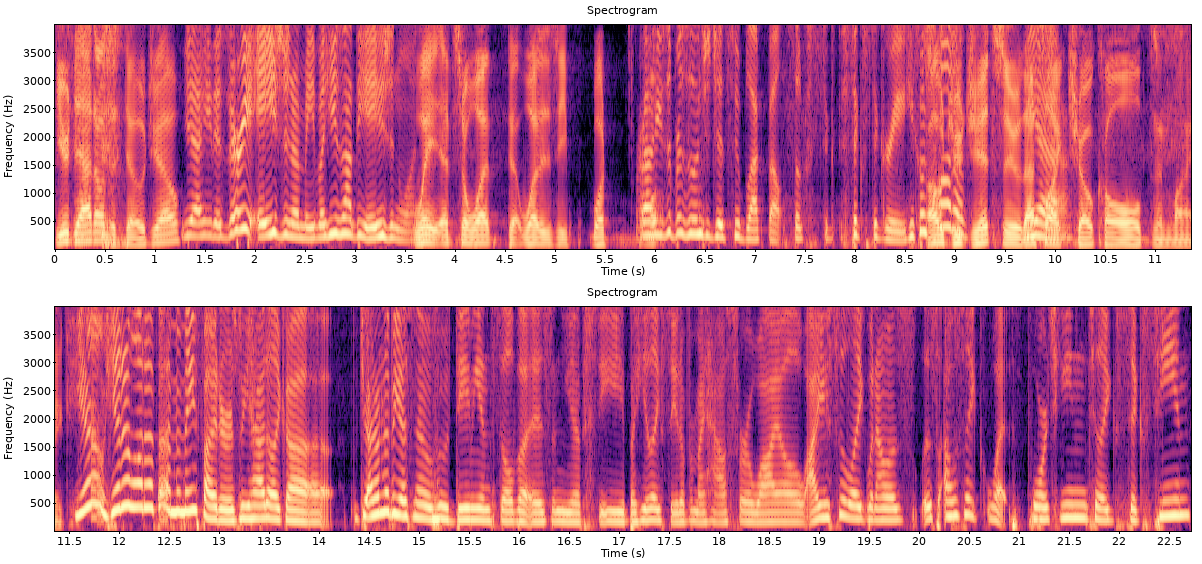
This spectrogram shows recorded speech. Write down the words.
Your dad owns a dojo. yeah, he is very Asian of me, but he's not the Asian one. Wait, and so what? What is he? What? Uh, he's a Brazilian Jiu-Jitsu black belt, sixth, sixth degree. He coached a oh, lot of jujitsu. That's Yeah. like chokeholds and like. Yeah, he had a lot of MMA fighters. We had like a. I don't know if you guys know who Damian Silva is in UFC, but he like stayed over my house for a while. I used to like when I was I was like what fourteen to like sixteen.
